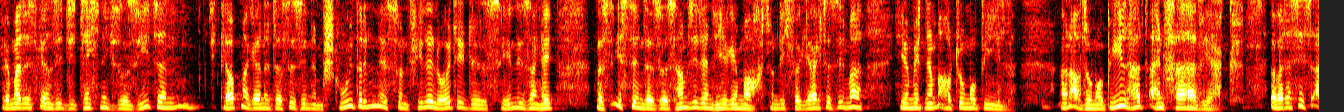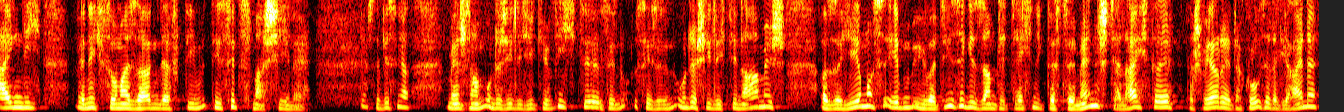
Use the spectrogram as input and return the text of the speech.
Wenn man das Ganze, die Technik so sieht, dann glaubt man gerne, dass es in einem Stuhl drin ist. Und viele Leute, die das sehen, die sagen, hey, was ist denn das? Was haben Sie denn hier gemacht? Und ich vergleiche das immer hier mit einem Automobil. Ein Automobil hat ein Fahrwerk. Aber das ist eigentlich, wenn ich so mal sagen darf, die, die Sitzmaschine. Sie wissen ja, Menschen haben unterschiedliche Gewichte, sind, sie sind unterschiedlich dynamisch. Also hier muss eben über diese gesamte Technik, dass der Mensch, der Leichtere, der Schwere, der Große, der Kleine,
